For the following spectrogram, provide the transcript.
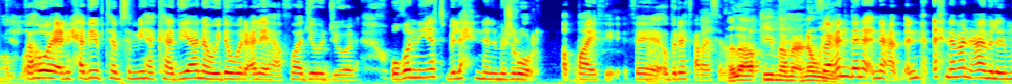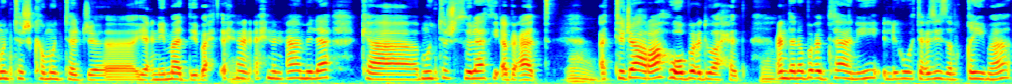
الله فهو يعني حبيبته مسميها كاديانة ويدور عليها في وادي. وجه ولا- وغنيت بلحن المجرور الطايفي في آه. أوبريت عرايس فلها قيمة معنوية فعندنا نعم إحنا ما نعامل المنتج كمنتج آه، يعني مادي بحت إحنا إحنا نعامله كمنتج ثلاثي أبعاد مم. التجارة هو بعد واحد مم. عندنا بعد ثاني اللي هو تعزيز القيمة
